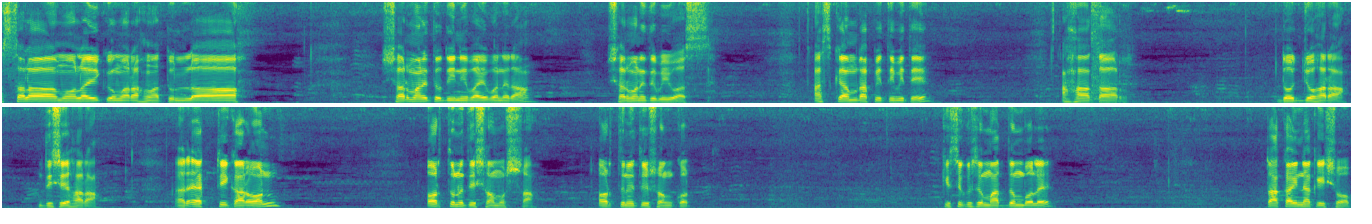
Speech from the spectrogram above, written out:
আসসালামু আলাইকুম রহমতুল্লাহ সম্মানিত দিনী ভাই বোনেরা সম্মানিত বিওয়াস আজকে আমরা পৃথিবীতে হাহাকার ধৈর্যহারা, দিশেহারা আর একটি কারণ অর্থনৈতিক সমস্যা, অর্থনৈতিক সংকট। কিছু কিছু মাধ্যম বলে টাকাই নাকি সব,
